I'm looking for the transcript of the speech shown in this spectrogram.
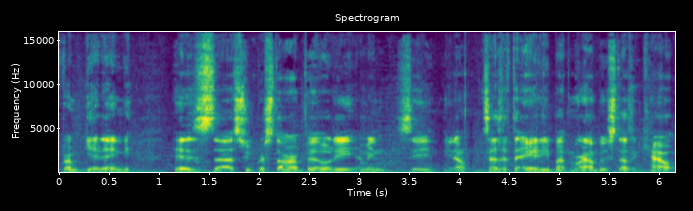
from getting his uh, superstar ability. I mean, see, you know, it says it to 80, but morale boost doesn't count.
